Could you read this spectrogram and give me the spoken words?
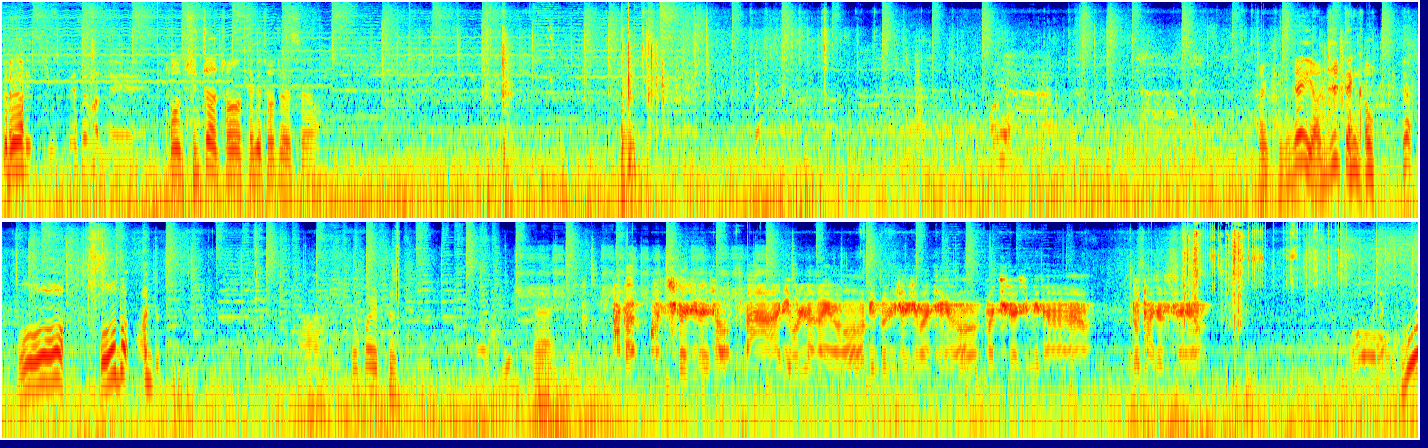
그래요? 뺏어갔네. 저 진짜 저 되게 저조했어요. 저 굉장히 연질된가 보네요. 오, 오, 나, 안, 돼. 아, 쇼파이트. 네. 바닥 거칠어지면서 많이 올라가요. 미끄러 조심하세요. 거칠어집니다. 높아졌어요. 우, 우후!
